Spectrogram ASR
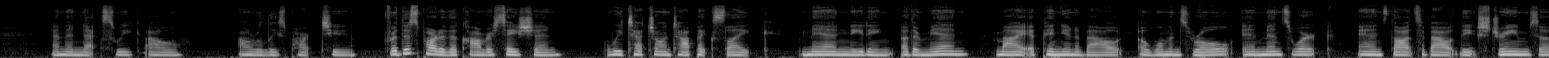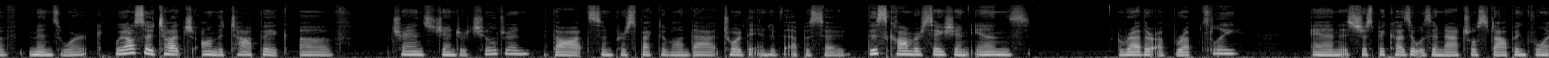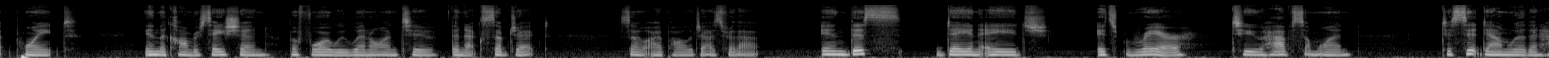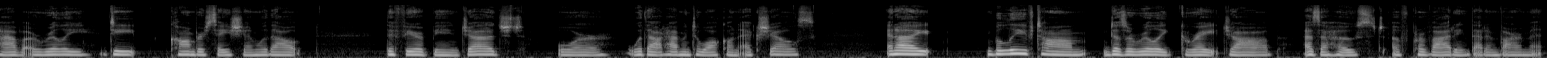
and then next week I'll I'll release part two. For this part of the conversation, we touch on topics like men needing other men, my opinion about a woman's role in men's work, and thoughts about the extremes of men's work. We also touch on the topic of transgender children, thoughts and perspective on that toward the end of the episode. This conversation ends rather abruptly, and it's just because it was a natural stopping point in the conversation before we went on to the next subject. So I apologize for that. In this day and age, it's rare to have someone to sit down with and have a really deep conversation without the fear of being judged or without having to walk on eggshells. And I believe Tom does a really great job as a host of providing that environment.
